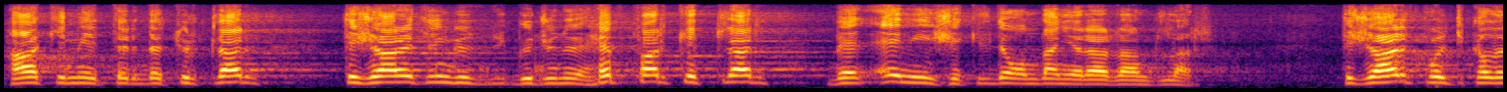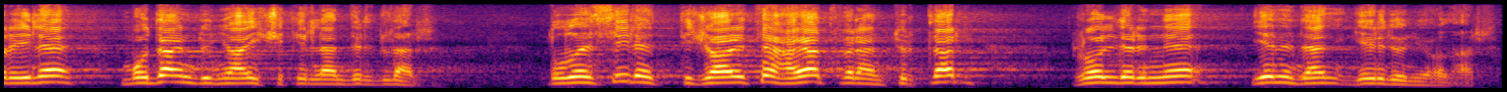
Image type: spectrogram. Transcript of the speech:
hakimiyetlerinde Türkler ticaretin gü- gücünü hep fark ettiler ve en iyi şekilde ondan yararlandılar. Ticaret politikalarıyla modern dünyayı şekillendirdiler. Dolayısıyla ticarete hayat veren Türkler rollerine yeniden geri dönüyorlar.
